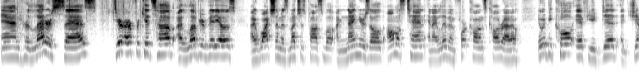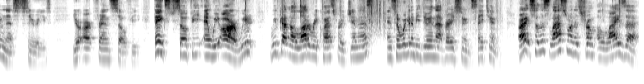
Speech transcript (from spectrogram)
And her letter says, Dear Art for Kids Hub, I love your videos. I watch them as much as possible. I'm nine years old, almost 10, and I live in Fort Collins, Colorado. It would be cool if you did a gymnast series. Your art friend Sophie. Thanks, Sophie. And we are. We're we've gotten a lot of requests for a gymnast, and so we're going to be doing that very soon. Stay tuned. All right. So this last one is from Eliza,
